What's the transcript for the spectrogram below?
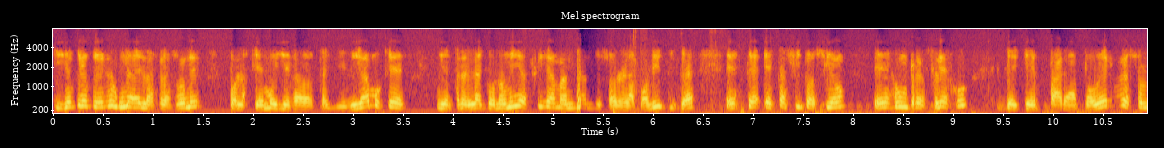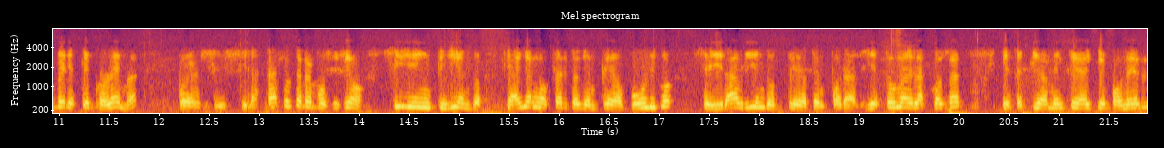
y yo creo que es una de las razones por las que hemos llegado hasta allí. Digamos que mientras la economía siga mandando sobre la política, esta, esta situación es un reflejo de que para poder resolver este problema, pues si, si las tasas de reposición siguen impidiendo que hayan ofertas de empleo público, seguirá abriendo empleo temporal. Y esto es una de las cosas que efectivamente hay que poner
